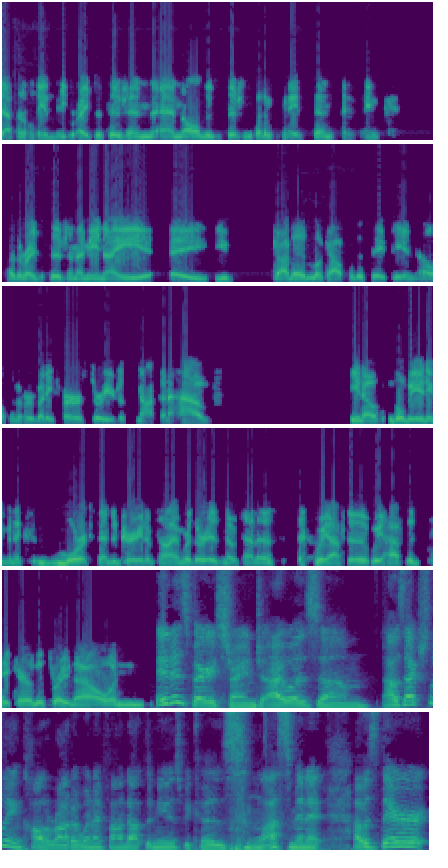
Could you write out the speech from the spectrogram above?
definitely the right decision, and all the decisions that have been made since I think are the right decision. I mean, I, I you got to look out for the safety and health of everybody first, or you're just not going to have. You know, there'll be an even ex- more extended period of time where there is no tennis. We have to, we have to take care of this right now, and It is very strange. I was um I was actually in Colorado when I found out the news because last minute I was there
